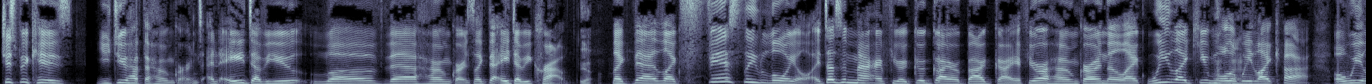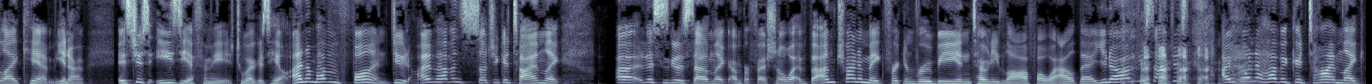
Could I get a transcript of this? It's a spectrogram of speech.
just because you do have the homegrowns, and AW love their homegrowns, like the AW crowd. Yeah. Like they're like fiercely loyal. It doesn't matter if you're a good guy or a bad guy. If you're a homegrown, they're like, we like you more than we like her, or we like him. You know, it's just easier for me to work as heel, and I'm having fun, dude. I'm having such a good time. Like, uh, this is gonna sound like unprofessional, whatever, but I'm trying to make freaking Ruby and Tony laugh while we're out there. You know, I'm just, I'm just, I want to have a good time. Like,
